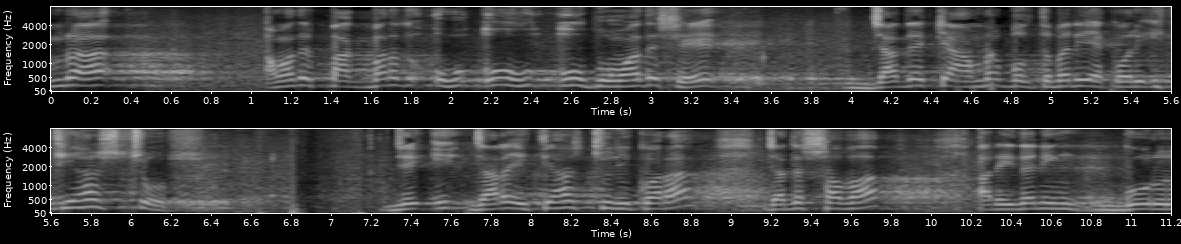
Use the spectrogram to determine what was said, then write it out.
আমরা আমাদের পাক ভারত উপমহাদেশে যাদেরকে আমরা বলতে পারি একেবারে ইতিহাস চোর যে যারা ইতিহাস চুরি করা, যাদের স্বভাব, আর ইদানিং গরু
